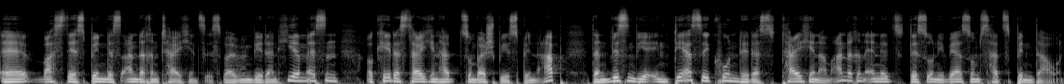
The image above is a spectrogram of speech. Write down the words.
äh, was der Spin des anderen Teilchens ist. Weil wenn wir dann hier messen, okay, das Teilchen hat zum Beispiel Spin up, dann wissen wir in der Sekunde, das Teilchen am anderen Ende des Universums hat Spin down.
